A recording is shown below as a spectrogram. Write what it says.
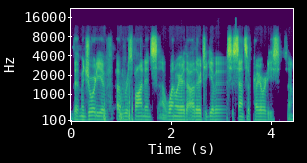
the majority of, of respondents uh, one way or the other to give us a sense of priorities. So,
